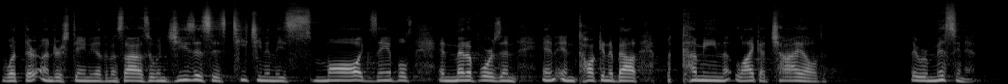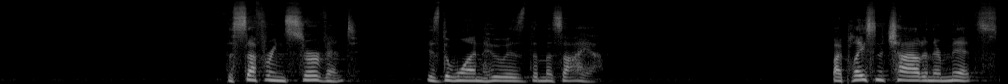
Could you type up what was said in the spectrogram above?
what their understanding of the Messiah. So when Jesus is teaching in these small examples and metaphors and, and, and talking about becoming like a child, they were missing it. The suffering servant is the one who is the Messiah. By placing a child in their midst,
